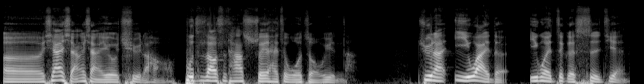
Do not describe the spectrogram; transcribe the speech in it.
呃，现在想一想也有趣了哈，不知道是他衰还是我走运呐，居然意外的因为这个事件，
